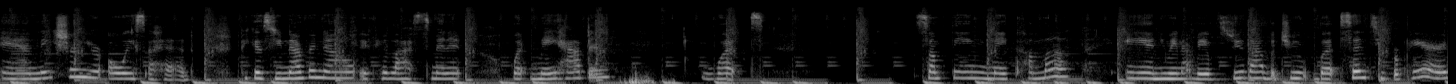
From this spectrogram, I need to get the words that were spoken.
And make sure you're always ahead because you never know if you're last minute what may happen, what something may come up and you may not be able to do that but you but since you prepared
